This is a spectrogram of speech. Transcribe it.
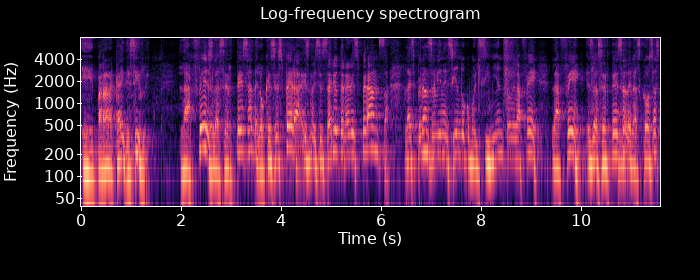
eh, parar acá y decirle, la fe es la certeza de lo que se espera. Es necesario tener esperanza. La esperanza viene siendo como el cimiento de la fe. La fe es la certeza de las cosas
